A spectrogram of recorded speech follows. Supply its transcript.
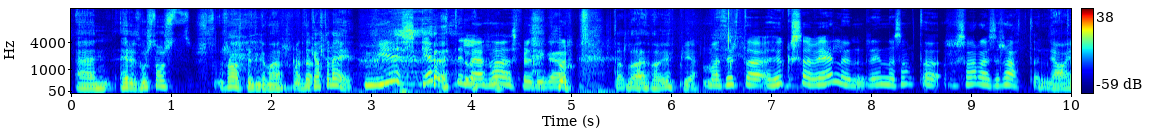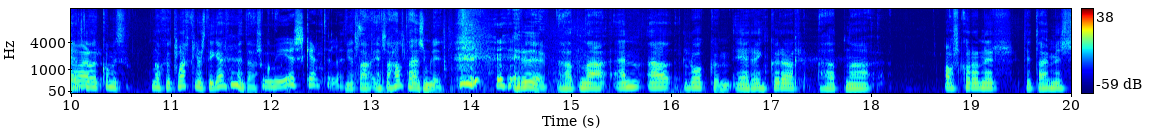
En, heyrðu, þú stóðst ráðspurningarnar, var þetta ekki alltaf leið? Mjög skemmtilega hraðaspurningar. Það er það upplýja. Maður þurft að hugsa vel en reyna samt að svara þessu hratt. Já, ég held þetta að það var komið nokkuð klakklust í gegnum þetta, sko. Mjög Ég skemmtilegt. ætla, ég ætla að halda þessum lið. Heyrðu, þarna, en að lokum, er einhverjar þarna áskoranir til dæmis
